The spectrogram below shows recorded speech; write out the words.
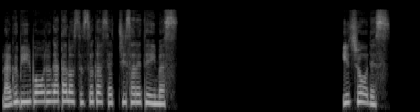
ラグビーボール型の鈴が設置されています。以上です。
